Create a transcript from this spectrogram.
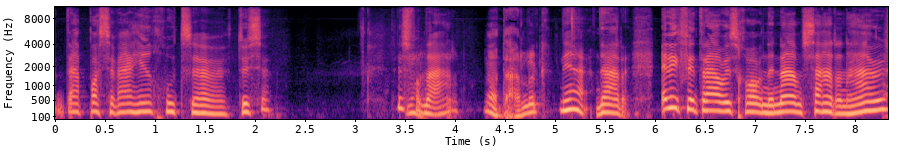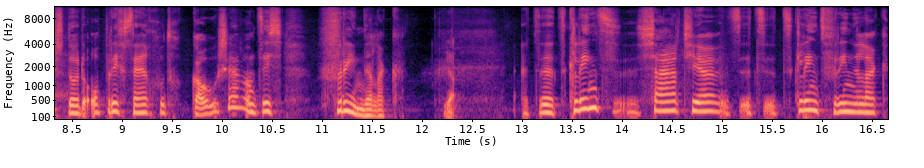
daar passen wij heel goed eh, tussen. Dus Ja. vandaar. Nou, duidelijk. ja. Daar. En ik vind trouwens gewoon de naam Sarenhuis door de oprichter heel goed gekozen. Want het is vriendelijk. Ja. Het, het klinkt Saartje, het, het, het klinkt vriendelijk.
